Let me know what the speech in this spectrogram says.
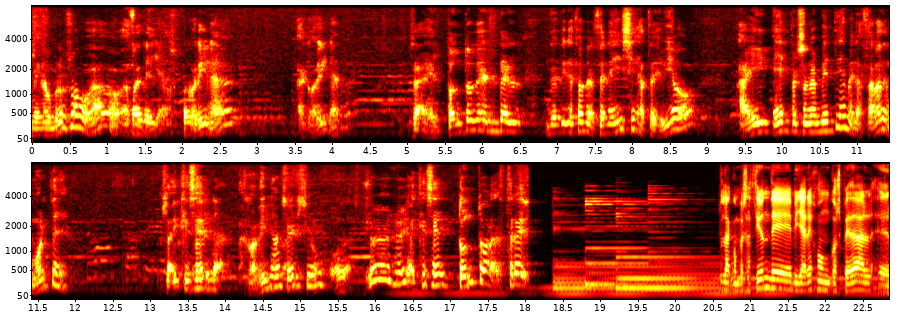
me nombró su abogado hace ¿Cuál de ellas? Corina. A Corina. O sea, el tonto del, del, del director del CNI se atrevió a ir él personalmente a amenazarla de muerte. O sea, hay que ser. Corina. Sí. Jodas, Sí, sí, hay que ser tonto a las tres. La conversación de Villarejo en Cospedal eh,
